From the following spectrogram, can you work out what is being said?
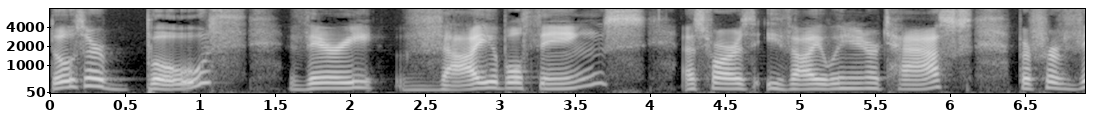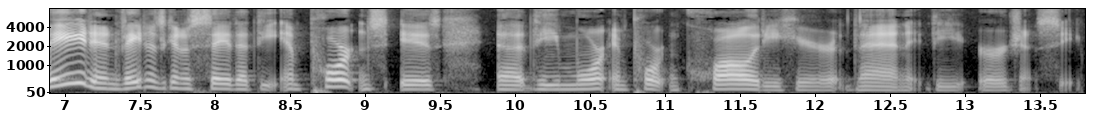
Those are both very valuable things as far as evaluating our tasks. But for Vaden, Vaden is going to say that the importance is uh, the more important quality here than the urgency.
